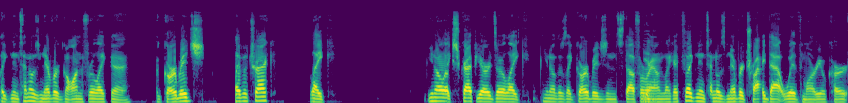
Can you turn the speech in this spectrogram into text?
like Nintendo's never gone for like a, a garbage type of track. Like you know, like scrapyards are like you know, there's like garbage and stuff Yeah. around. Like I feel like Nintendo's never tried that with Mario Kart.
